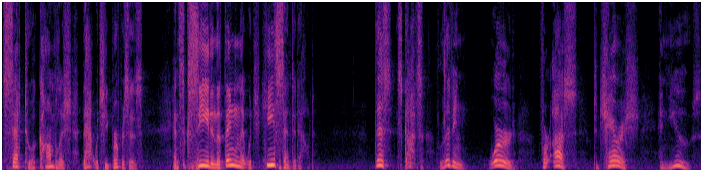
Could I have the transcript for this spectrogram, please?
set to accomplish that which he purposes and succeed in the thing that which he sent it out. This is God's living word for us to cherish and use.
